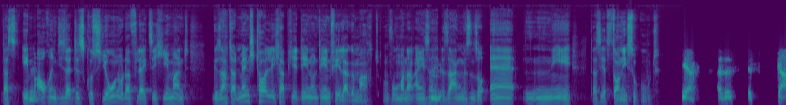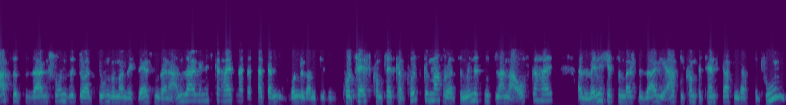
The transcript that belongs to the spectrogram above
dass eben auch in dieser Diskussion oder vielleicht sich jemand gesagt hat, Mensch, toll, ich habe hier den und den Fehler gemacht. Und wo man dann eigentlich mhm. sagen müssen, so, äh, nee, das ist jetzt doch nicht so gut. Ja, also es, es gab sozusagen schon Situationen, wo man sich selbst in seine Ansage nicht gehalten hat. Das hat dann im Grunde genommen diesen Prozess komplett kaputt gemacht oder zumindest lange aufgehalten. Also wenn ich jetzt zum Beispiel sage, ihr habt die Kompetenz, das und das zu tun,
